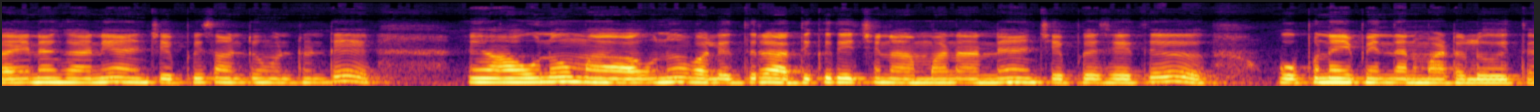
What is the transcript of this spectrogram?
అయినా కానీ అని చెప్పేసి అంటూ ఉంటుంటే అవును మా అవును వాళ్ళిద్దరూ అద్దెకు తెచ్చిన అమ్మ నాన్నే అని చెప్పేసి అయితే ఓపెన్ అయిపోయింది అనమాట లోహిత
